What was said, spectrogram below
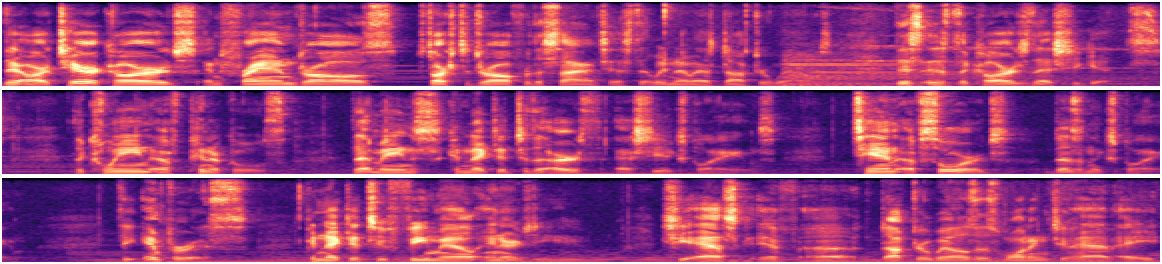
There are tarot cards, and Fran draws starts to draw for the scientist that we know as Dr. Wells. This is the cards that she gets. The Queen of Pentacles, that means connected to the earth, as she explains. Ten of Swords doesn't explain the Empress, connected to female energy. She asks if uh, Dr. Wells is wanting to have a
